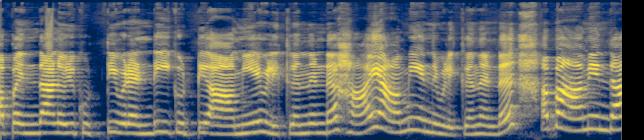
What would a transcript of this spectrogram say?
അപ്പോൾ എന്താണ്? ഒരു കുട്ടി ഇവിടെ ഉണ്ട്. ഈ കുട്ടി ആമിയെ വിളിക്കുന്നുണ്ട്. ഹായ് ആമി എന്ന് വിളിക്കുന്നുണ്ട്. അപ്പോൾ ആമി എന്താ?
